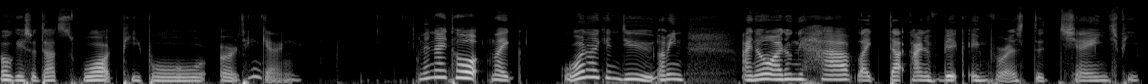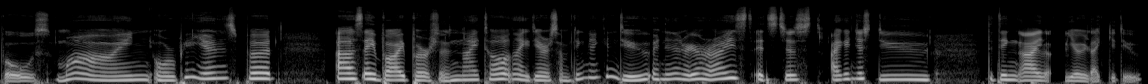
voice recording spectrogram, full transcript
okay, so that's what people are thinking. And then I thought, like, what I can do. I mean, I know I don't have like that kind of big influence to change people's mind or opinions, but as a bi person, I thought like there's something I can do, and then I realized it's just I can just do the thing I really like to do.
